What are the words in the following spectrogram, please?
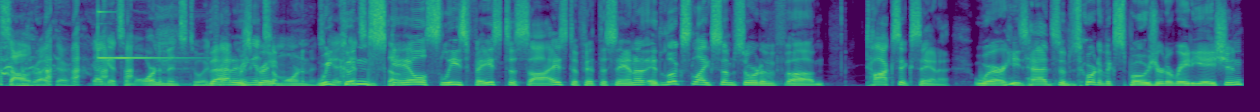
solid right there. Gotta get some ornaments to it. That Try, is in great. some ornaments. We Get- get couldn't some stuff. scale Slee's face to size to fit the Santa. It looks like some sort of um, toxic Santa, where he's had some sort of exposure to radiation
